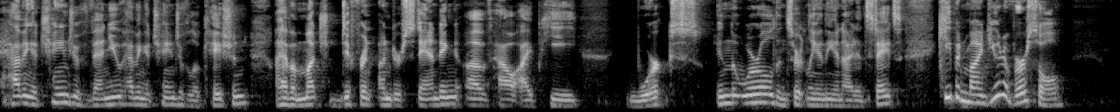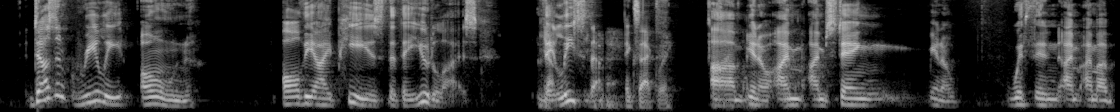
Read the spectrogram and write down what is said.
having a change of venue, having a change of location, I have a much different understanding of how IP works in the world and certainly in the United States. Keep in mind, Universal doesn't really own all the IPs that they utilize. They lease them. Exactly. Um, you know, I'm I'm staying, you know, within I'm I'm a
